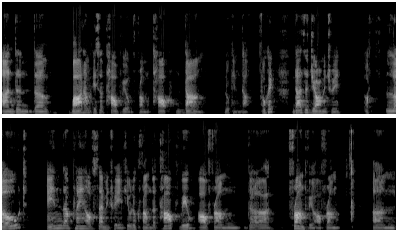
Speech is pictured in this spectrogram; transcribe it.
and then the bottom is a top view from top down, looking down. Okay, that's the geometry of load in the plane of symmetry. If you look from the top view or from the front view or from um,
